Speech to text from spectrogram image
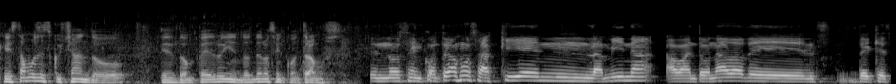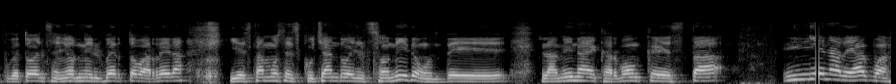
¿Qué estamos escuchando, eh, don Pedro, y en dónde nos encontramos? Nos encontramos aquí en la mina abandonada de, de, que explotó el señor Nilberto Barrera y estamos escuchando el sonido de la mina de carbón que está llena de agua.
